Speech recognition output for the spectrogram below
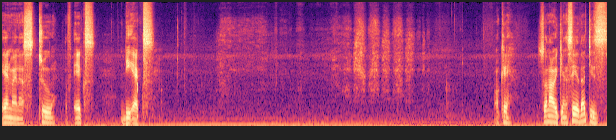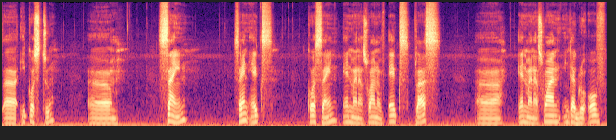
n minus 2 of x dx. Okay so now we can say that is uh, equals to um, sine sine x cosine n minus 1 of x plus uh, n minus 1 integral of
